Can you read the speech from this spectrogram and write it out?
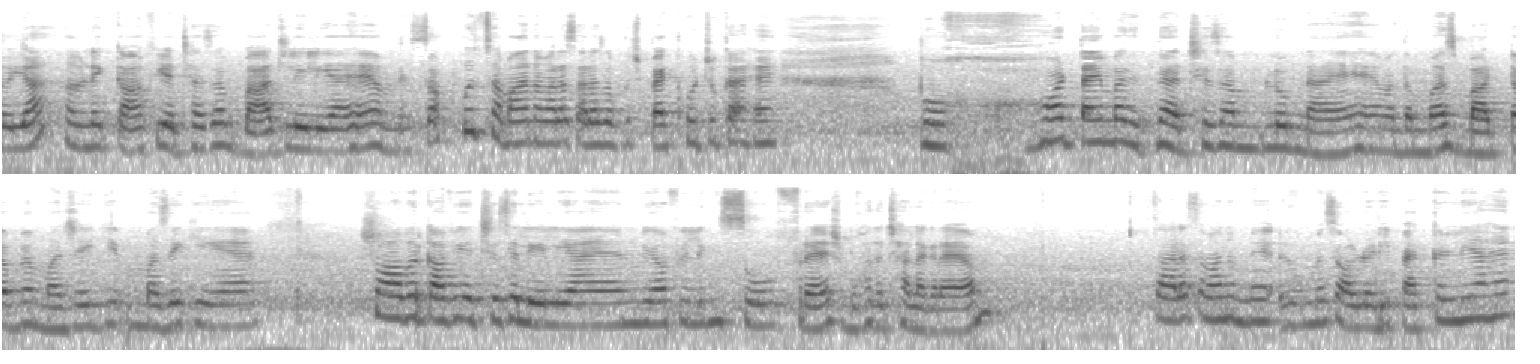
तो या, हमने काफ़ी अच्छा सा बात ले लिया है, हमने सब कुछ सामान, हमारा सारा सब कुछ पैक हो चुका है। बहुत टाइम बाद इतने अच्छे से हम लोग नहाए हैं मतलब मस्त बाट टब में मज़े की, मज़े किए हैं। शॉवर काफ़ी अच्छे से ले लिया है and we are feeling so fresh बहुत अच्छा लग रहा है अब। सारा सामान हमने रूम में से ऑलरेडी पैक कर लिया है।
